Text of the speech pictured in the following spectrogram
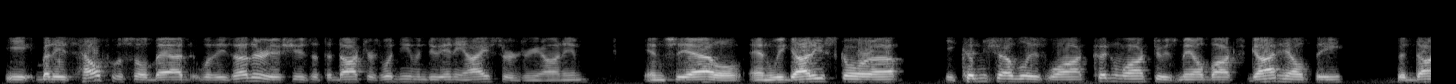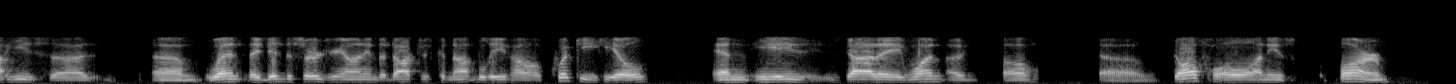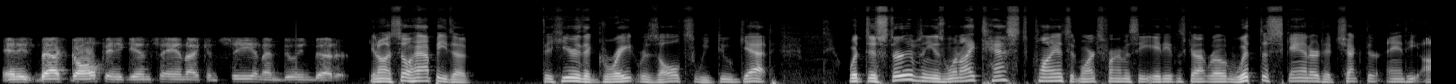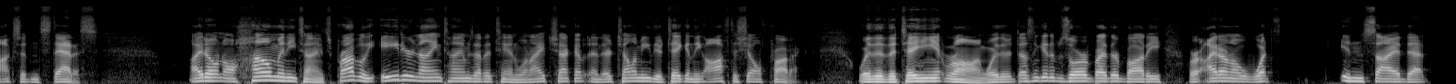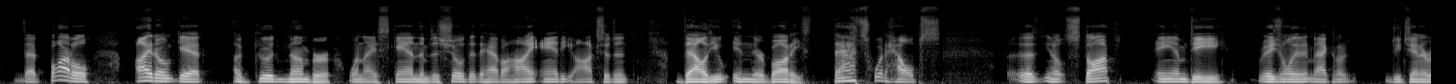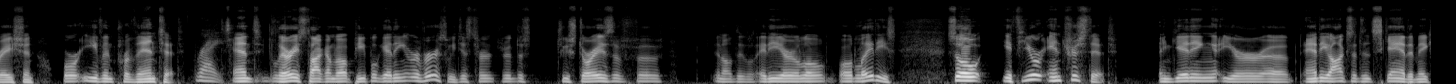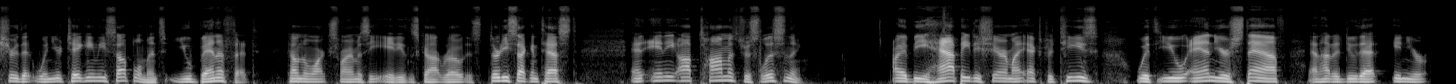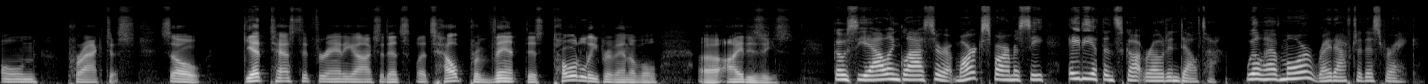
he, but his health was so bad with these other issues that the doctors wouldn't even do any eye surgery on him in Seattle. And we got his score up. He couldn't shovel his walk, couldn't walk to his mailbox, got healthy. The doc, he's uh, um, went. They did the surgery on him. The doctors could not believe how quick he healed and he's got a one a, a, a golf hole on his farm, and he's back golfing again, saying, "I can see and I'm doing better." You know, I'm so happy to to hear the great results we do get. What disturbs me is when I test clients at Mark's Pharmacy, 80th and Scott Road, with the scanner to check their antioxidant status. I don't know how many times, probably eight or nine times out of ten, when I check up and they're telling me they're taking the off the shelf product whether they're taking it wrong, whether it doesn't get absorbed by their body, or I don't know what's inside that, that bottle, I don't get a good number when I scan them to show that they have a high antioxidant value in their bodies. That's what helps, uh, you know, stop AMD, age-related macular degeneration, or even prevent it. Right. And Larry's talking about people getting it reversed. We just heard, heard two stories of, uh, you know, the 80-year-old old ladies. So if you're interested in getting your uh, antioxidant scan to make sure that when you're taking these supplements, you benefit, come to Mark's Pharmacy, 80th and Scott Road. It's 30 second test. And any optometrist listening, I'd be happy to share my expertise with you and your staff and how to do that in your own practice. So get tested for antioxidants. Let's help prevent this totally preventable uh, eye disease. Go see Alan Glasser at Mark's Pharmacy, 80th and Scott Road in Delta. We'll have more right after this break.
